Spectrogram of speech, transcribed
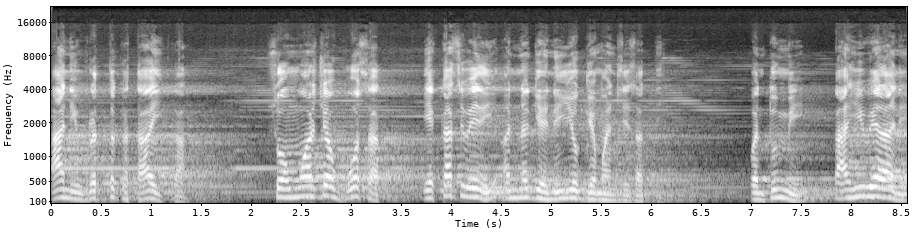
आणि व्रतकथा ऐका. सोमवारच्या उपवासात एकाच वेळी अन्न घेणे योग्य मानले जाते. पण तुम्ही काही वेळाने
